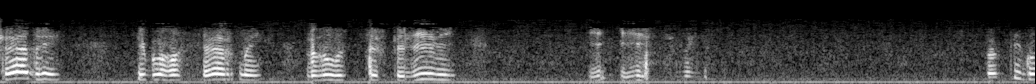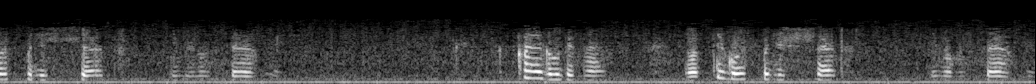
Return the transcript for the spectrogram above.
щедрый и благосердный, терпеливый и истинный. Но Ты, Господи, щедр и милосердный. Какая глубина! Но Ты, Господи, щедр и милосердный.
